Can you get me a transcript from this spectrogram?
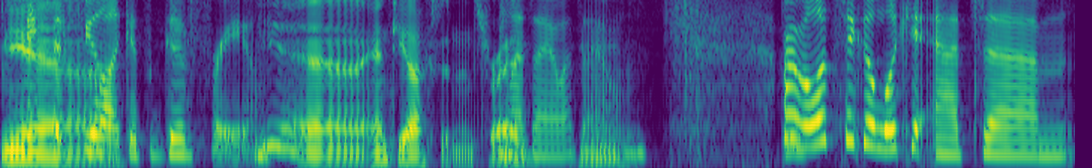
makes it feel Yeah. like it's good for you. Yeah, antioxidants, right? 맞아요, 맞아요. All right, well, let's take a look at, um,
